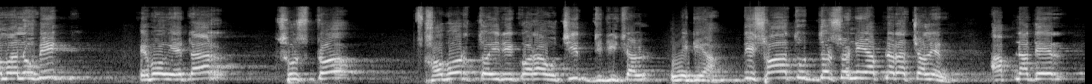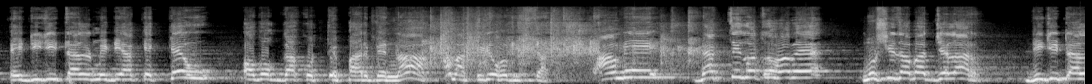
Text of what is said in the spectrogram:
অমানবিক এবং এটার সুষ্ঠু খবর তৈরি করা উচিত ডিজিটাল মিডিয়া সৎ উদ্দেশ্য নিয়ে আপনারা চলেন। আপনাদের এই ডিজিটাল মিডিয়াকে কেউ অবজ্ঞা করতে পারবে না, আমার প্রিয় বিশ্বাস আমি ব্যক্তিগতভাবে মুর্শিদাবাদ জেলার ডিজিটাল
